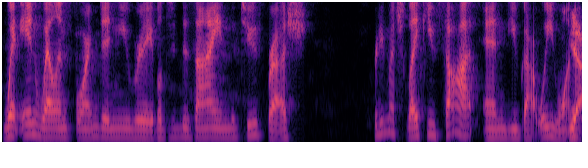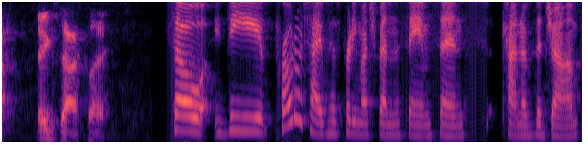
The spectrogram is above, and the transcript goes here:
went in well informed and you were able to design the toothbrush pretty much like you thought and you got what you wanted. Yeah, exactly. So the prototype has pretty much been the same since kind of the jump.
